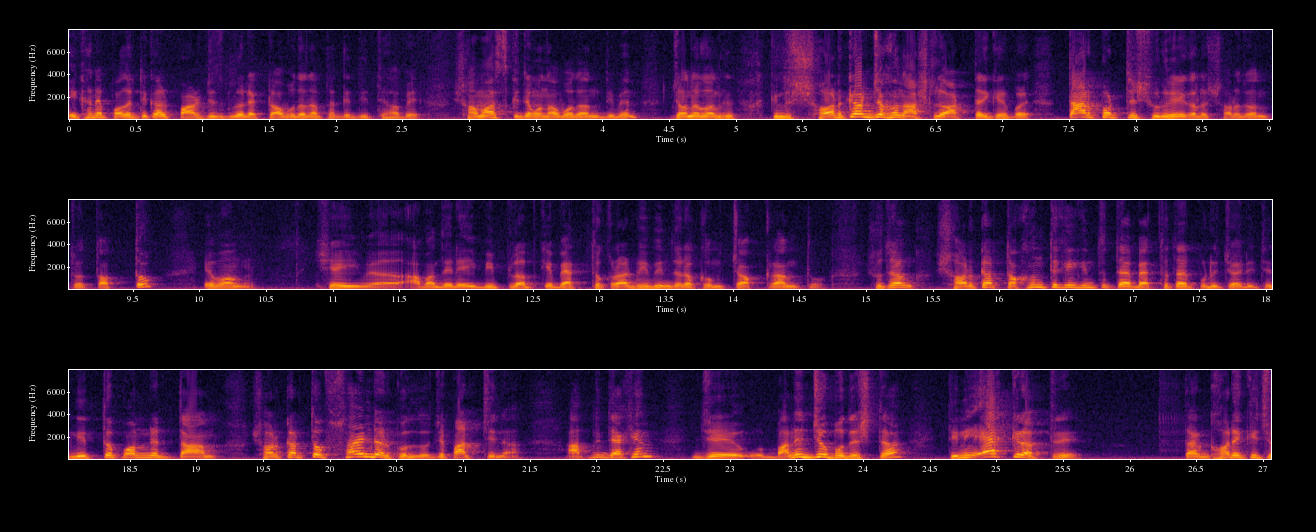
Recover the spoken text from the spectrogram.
এখানে পলিটিক্যাল পার্টিসগুলোর একটা অবদান আপনাকে দিতে হবে। সমাজকে যেমন অবদান দিবেন জনগণ কিন্তু সরকার যখন আসলো আট তারিখের পরে, তারপর থেকে শুরু হয়ে গেল ষড়যন্ত্র তত্ত্ব। এবং সেই আমাদের এই বিপ্লবকে ব্যর্থ করার বিভিন্ন রকম চক্রান্ত। সুতরাং সরকার তখন থেকে কিন্তু তার ব্যর্থতার পরিচয় দিচ্ছে। নিত্য পণ্যের দাম সরকার তো সারেন্ডার করল যে পারছি না। আপনি দেখেন যে বাণিজ্য উপদেষ্টা তিনি এক রাত্রে তার ঘরে কিছু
